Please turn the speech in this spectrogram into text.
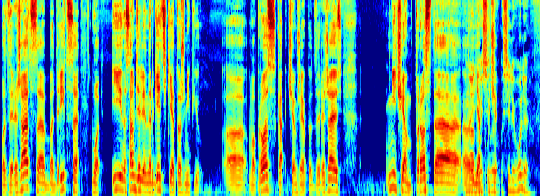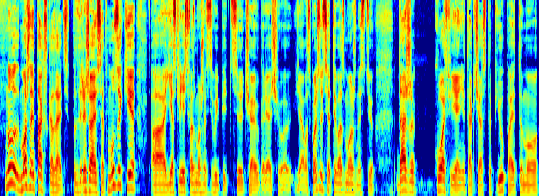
подзаряжаться, бодриться. Вот. И на самом деле энергетики я тоже не пью. Э, вопрос, чем же я подзаряжаюсь? Ничем, просто... Э, На я силе, силе воли? Ну, можно и так сказать. Подзаряжаюсь от музыки. Э, если есть возможность выпить э, чаю горячего, я воспользуюсь этой возможностью. Даже кофе я не так часто пью, поэтому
